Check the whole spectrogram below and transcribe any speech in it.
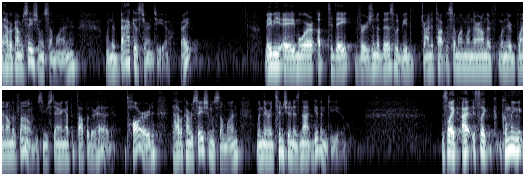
to have a conversation with someone when their back is turned to you, right? Maybe a more up to date version of this would be trying to talk to someone when they're, on their, when they're playing on their phones. You're staring at the top of their head. It's hard to have a conversation with someone when their attention is not given to you. It's like, I, it's like coming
